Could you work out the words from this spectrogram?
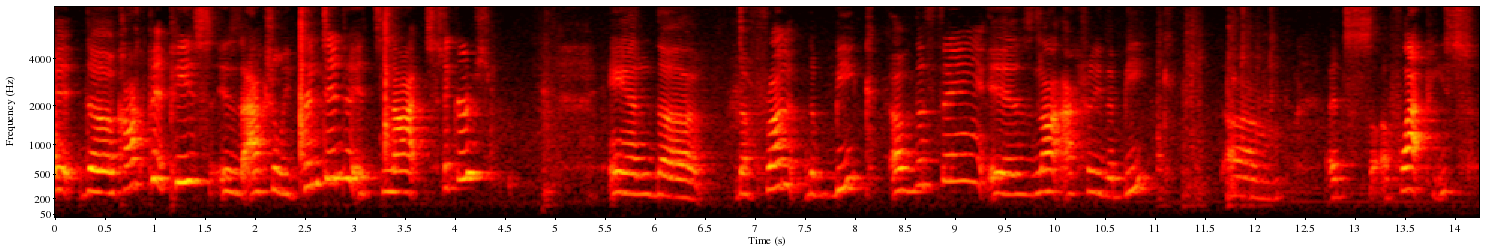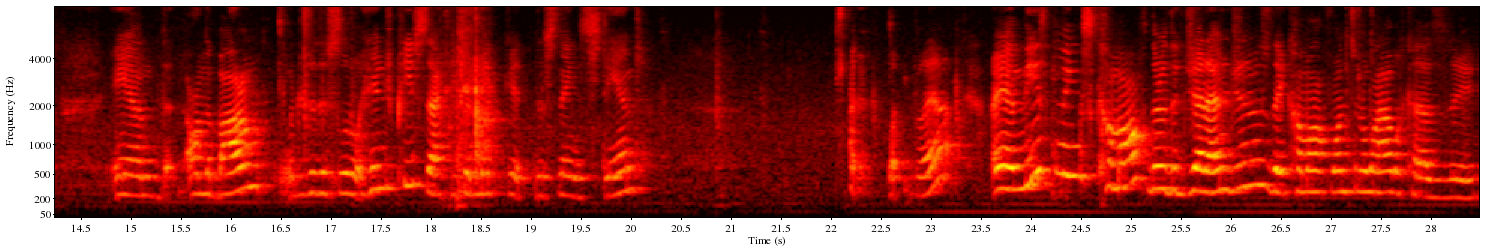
it, the cockpit piece is actually printed. It's not stickers. And the the front, the beak of the thing is not actually the beak. Um, it's a flat piece. And on the bottom, there's this little hinge piece that you can make it this thing stand like that. And these things come off. They're the jet engines. They come off once in a while because they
